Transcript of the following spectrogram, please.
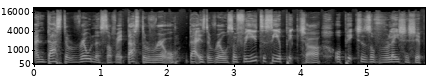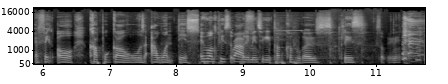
and that's the realness of it. That's the real. That is the real. So for you to see a picture or pictures of a relationship and think, oh, couple goals, I want this. Everyone, please stop Bruv. calling me into pop couple goals. Please stop doing it.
